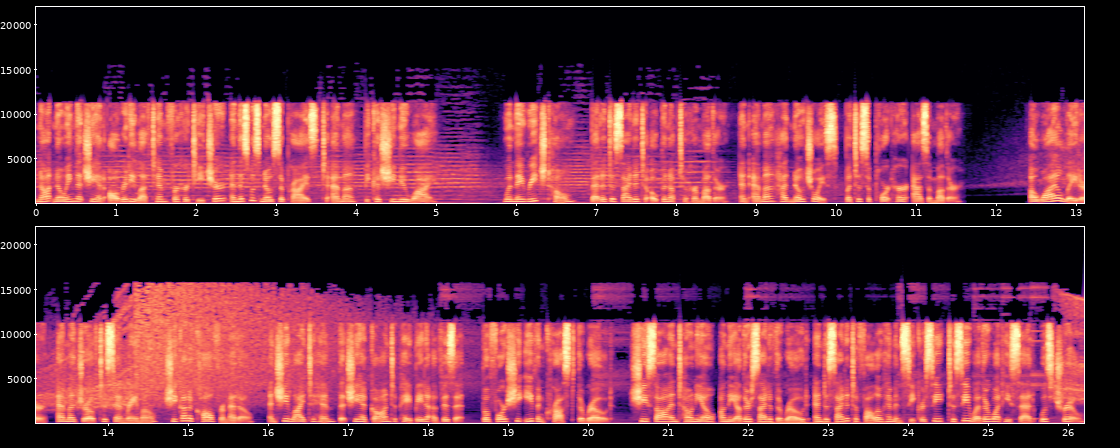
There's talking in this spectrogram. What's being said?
not knowing that she had already left him for her teacher and this was no surprise to Emma because she knew why. When they reached home, Betta decided to open up to her mother, and Emma had no choice but to support her as a mother. A while later, Emma drove to San Remo, she got a call from Edo, and she lied to him that she had gone to pay Betta a visit, before she even crossed the road. She saw Antonio on the other side of the road and decided to follow him in secrecy to see whether what he said was true.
